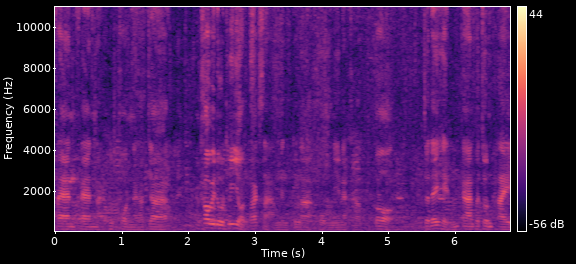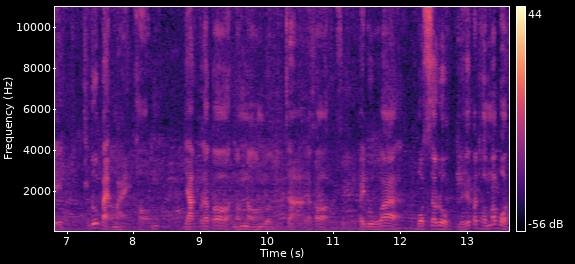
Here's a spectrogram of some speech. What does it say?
แฟนแฟนหนังทุกคนนะครับ จะเข้าไปดูที่หยดภาค3 1ตุลาคมนี้นะครับ ก็จะได้เห็นการผจญภัยรูปแบบใหม่ของ ยักษ์แล้วก็น้องๆรวมถึงจ่าแล้วก็ไปดูว่าบทสรุปหรือปฐมบท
